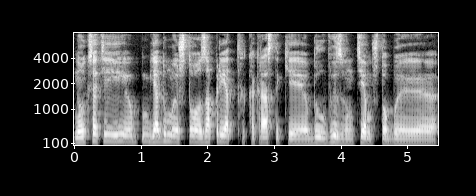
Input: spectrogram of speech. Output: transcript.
Ну, кстати, я думаю, что запрет как раз-таки был вызван тем, чтобы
